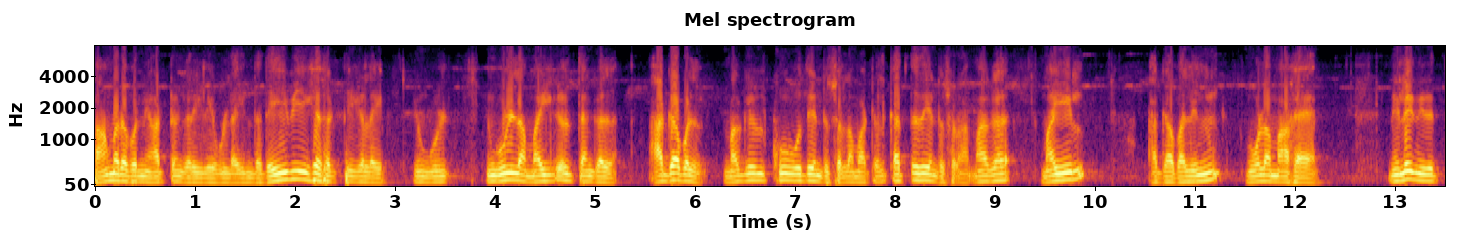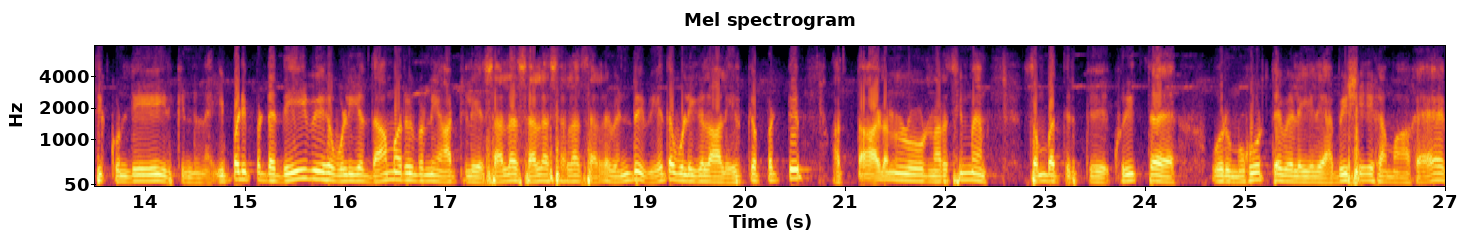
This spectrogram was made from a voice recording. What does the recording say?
தாமிரபரணி ஆற்றங்கரையிலே உள்ள இந்த தெய்வீக சக்திகளை இங்குள் இங்குள்ள மயில் தங்கள் அகவல் மகிழ் கூவுது என்று சொல்ல மாட்டார்கள் கத்துது என்று சொல்லலாம் மக மயில் அகவலின் மூலமாக நிலைநிறுத்தி கொண்டே இருக்கின்றன. இப்படிப்பட்ட தெய்வீக ஒளிகள் தாமரபரணி ஆற்றிலே சல சல சல சலவென்று வேத ஒளிகளால் ஈர்க்கப்பட்டு அத்தாடனூர் நரசிம்ம ஸ்தம்பத்திற்கு குறித்த ஒரு முகூர்த்த வேளையிலே அபிஷேகமாக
